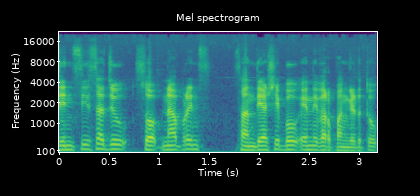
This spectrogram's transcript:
ജിൻസി സജു സ്വപ്ന പ്രിൻസ് സന്ധ്യ ഷിബു എന്നിവർ പങ്കെടുത്തു.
